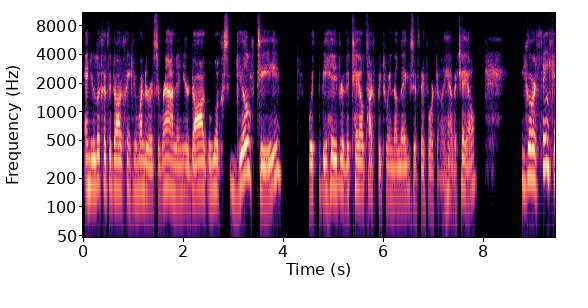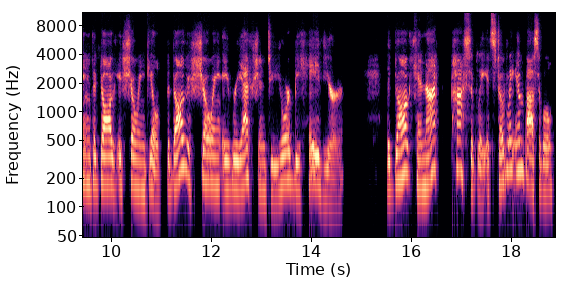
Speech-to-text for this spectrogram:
and you look at the dog thinking, wonder what's around, and your dog looks guilty with the behavior, the tail tucked between the legs, if they fortunately have a tail, you're thinking the dog is showing guilt. The dog is showing a reaction to your behavior. The dog cannot possibly, it's totally impossible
